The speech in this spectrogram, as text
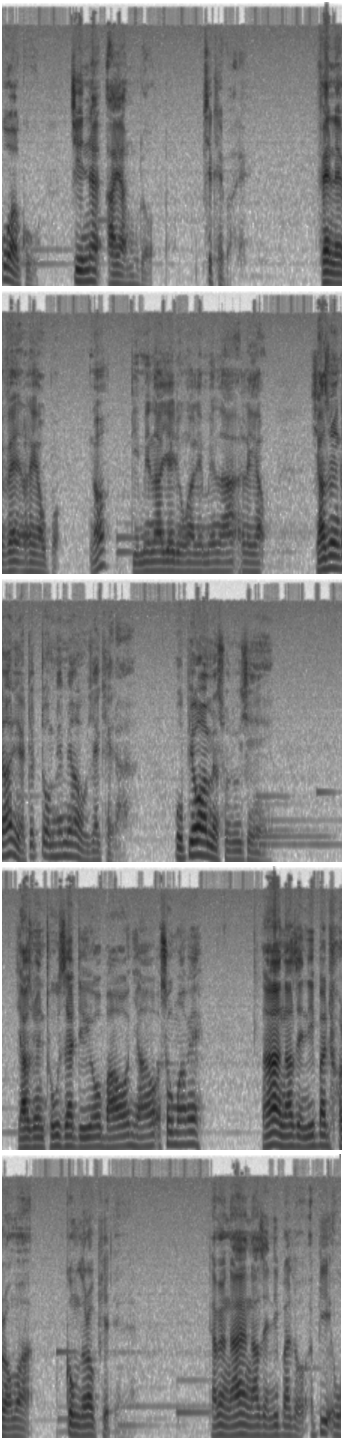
ကိုယ့်ဟာကိုယ်ကျေနပ်အားရမှုတော့ဖြစ်ခဲ့ပါတယ်ဗန်လေဗန်အလျောက်ပေါ့နော်ဒီမင်းသားရိုက်တုံကလည်းမင်းသားအလျောက်ရာဇဝင်ကားတွေကတော်တော်များများကိုရိုက်ခဲ့တာဟိုပြောရမယ်ဆိုလို့ရှိရင်ရာဇဝင်ထိုးဇက်တွေရောဘာရောညာရောအစုံပါပဲ950နီးပတ်တော်တော့မှကုံတော့ဖြစ်တယ် ဒါပေမဲ့950နိပတ်တော့အပြည့်အဝ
